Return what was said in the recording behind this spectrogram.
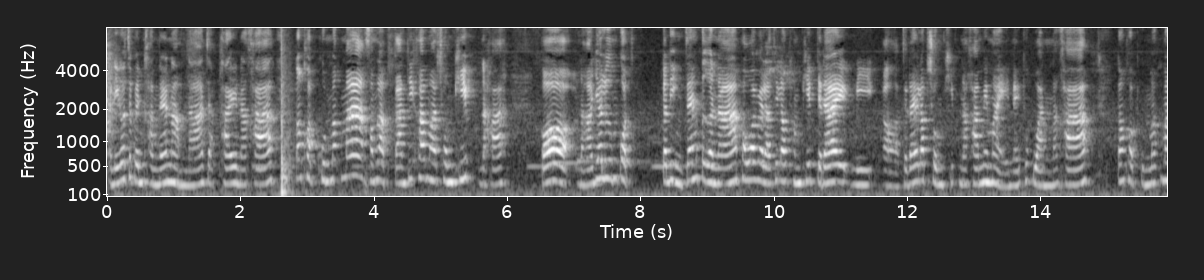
อันนี้ก็จะเป็นคำแนะนำนะจากไพ่นะคะ ต้องขอบคุณมากๆสำหรับการที่เข้ามาชมคลิปนะคะ ก็นะคะอย่าลืมกดกระดิ่งแจ้งเตือนนะ เพราะว่าเวลาที่เราทำคลิปจะได้มีจะได้รับชมคลิปนะคะใหม่ๆในทุกวันนะคะ ต้องขอบคุณม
